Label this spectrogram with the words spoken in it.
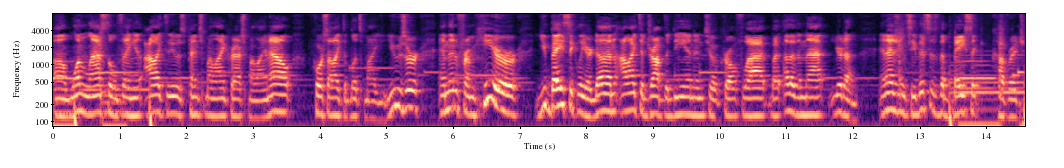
Um, one last little thing I like to do is pinch my line, crash my line out. Of course, I like to blitz my user, and then from here you basically are done. I like to drop the DN into a curl flat, but other than that, you're done. And as you can see, this is the basic coverage.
